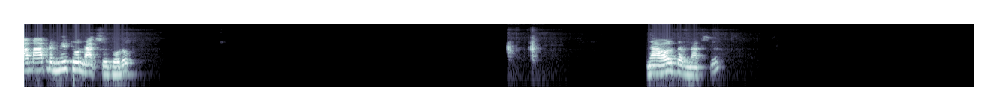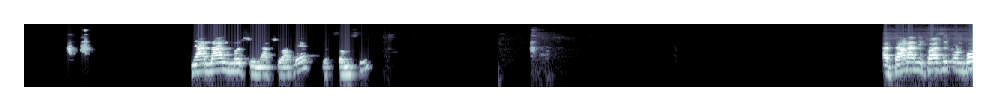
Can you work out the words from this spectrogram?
આમાં આપણે મીઠું નાખશું થોડુંક. ના, હળદર નાખશું. ના, લાલ મરચું નાખશું આપણે, એક ચમચી. આ ધાણાની ભાજી પણ બહુ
